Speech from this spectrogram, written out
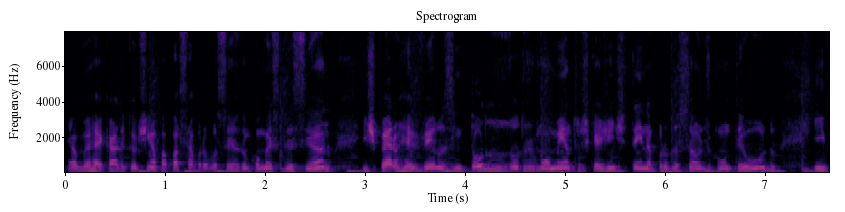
é o meu recado que eu tinha para passar para vocês no começo desse ano. Espero revê-los em todos os outros momentos que a gente tem na produção de conteúdo e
